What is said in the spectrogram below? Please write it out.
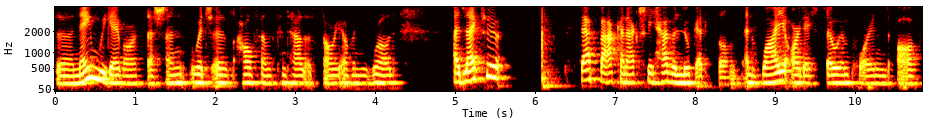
the name we gave our session which is how films can tell a story of a new world i'd like to step back and actually have a look at films and why are they so important of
